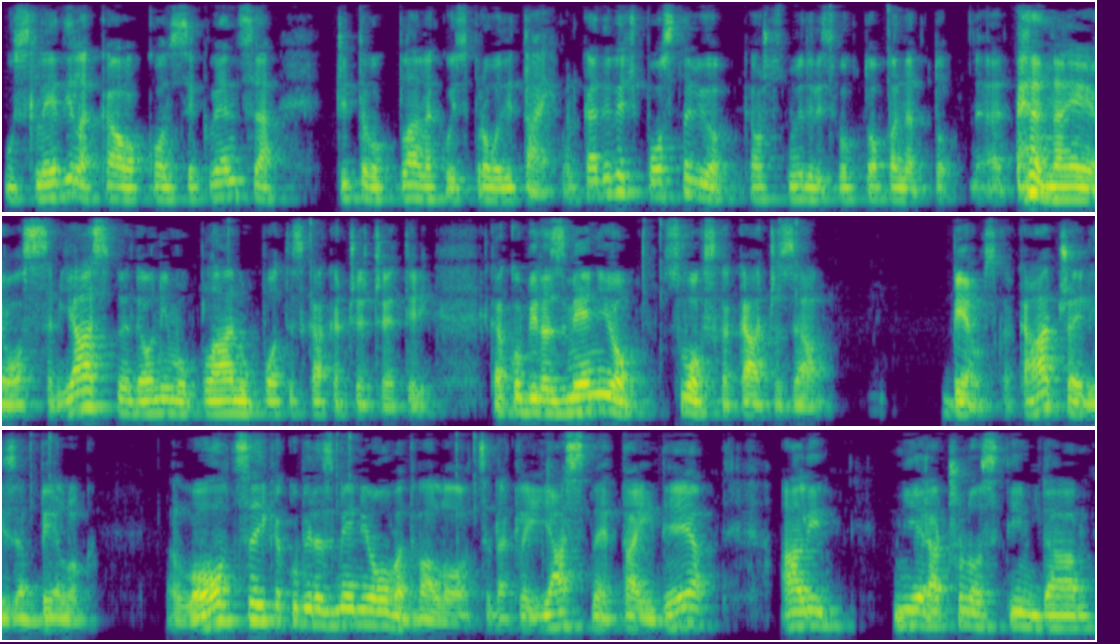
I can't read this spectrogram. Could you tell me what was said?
usledila kao konsekvenca čitavog plana koji sprovodi Tajhman. Kada je već postavio, kao što smo videli, svog topa na, to, na E8, jasno je da on ima u planu potez skakač E4, kako bi razmenio svog skakača za belog skakača ili za belog lovca i kako bi razmenio ova dva lovca. Dakle, jasna je ta ideja, ali nije računao s tim da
